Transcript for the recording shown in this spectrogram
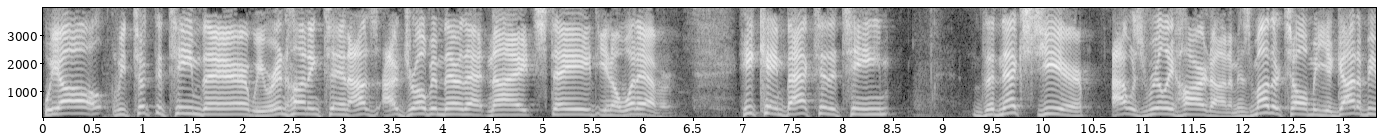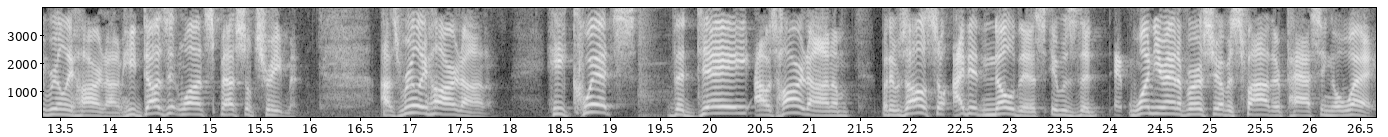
We all we took the team there. We were in Huntington. I was I drove him there that night. Stayed, you know, whatever. He came back to the team. The next year, I was really hard on him. His mother told me you got to be really hard on him. He doesn't want special treatment. I was really hard on him. He quits the day I was hard on him but it was also, I didn't know this, it was the one year anniversary of his father passing away.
